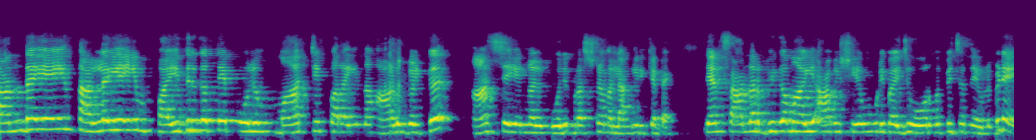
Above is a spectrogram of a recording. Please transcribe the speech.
തന്തയെയും തള്ളയെയും പൈതൃകത്തെ പോലും മാറ്റി പറയുന്ന ആളുകൾക്ക് ആശയങ്ങൾ ഒരു പ്രശ്നമല്ല ഇരിക്കട്ടെ. ഞാൻ സാന്ദർഭികമായി ആ വിഷയവും കൂടി ബൈജു ഓർമ്മിപ്പിച്ചതേ ഉള്ളൂ. ഇവിടെ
